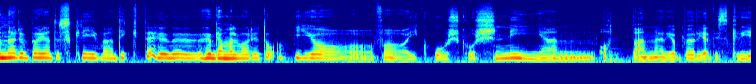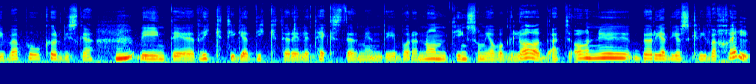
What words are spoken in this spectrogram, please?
Och när du började skriva dikter, hur, hur gammal var du då? Jag var i årskurs nian, åttan när jag började skriva på kurdiska. Mm. Det är inte riktiga dikter eller texter men det är bara någonting som jag var glad att ja, nu började jag skriva själv.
